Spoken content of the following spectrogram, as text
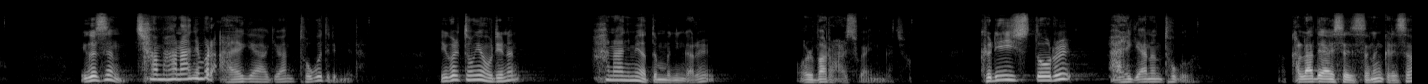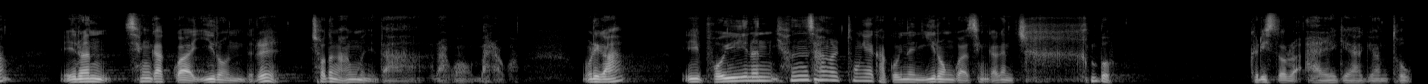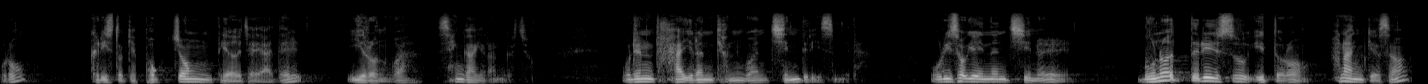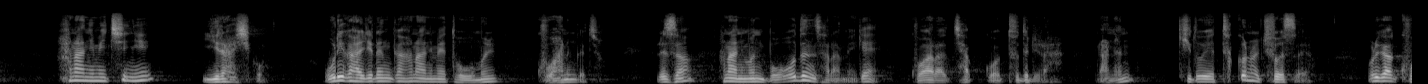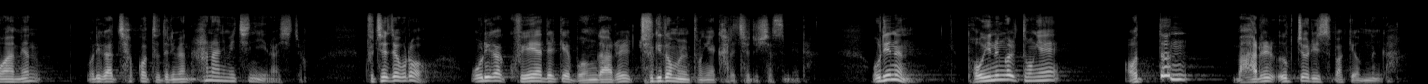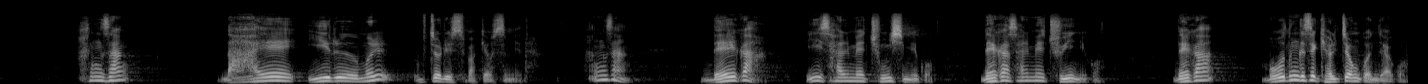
이것은 참 하나님을 알게 하기 위한 도구들입니다 이걸 통해 우리는 하나님이 어떤 분인가를 올바로 알 수가 있는 거죠. 그리스도를 알게 하는 도구. 갈라디아서에서는 그래서 이런 생각과 이론들을 초등학문이다 라고 말하고 우리가 이 보이는 현상을 통해 갖고 있는 이론과 생각은 전부 그리스도를 알게 하기 위한 도구로 그리스도께 복종되어져야 될 이론과 생각이라는 거죠 우리는 다 이런 견고한 진들이 있습니다. 우리 속에 있는 진을 무너뜨릴 수 있도록 하나님께서 하나님이 친히 일하시고 우리가 할 일은 그 하나님의 도움을 구하는 거죠. 그래서 하나님은 모든 사람에게 구하라 찾고 두드리라 라는 기도의 특권을 주었어요. 우리가 구하면 우리가 찾고 두드리면 하나님이 친히 일하시죠. 구체적으로 우리가 구해야 될 게 뭔가를 주기도문을 통해 가르쳐 주셨습니다. 우리는 보이는 걸 통해 어떤 말을 읊조릴 수밖에 없는가? 항상 나의 이름을 읊조릴 수밖에 없습니다. 항상 내가 이 삶의 중심이고 내가 삶의 주인이고 내가 모든 것의 결정권자고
